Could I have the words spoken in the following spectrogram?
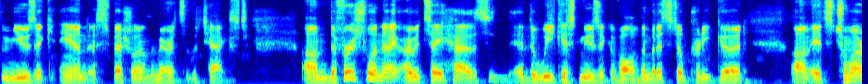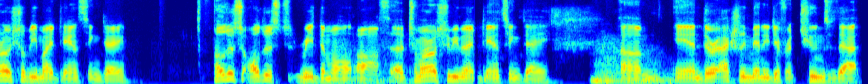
the music and especially on the merits of the text. Um, the first one I, I, would say has the weakest music of all of them, but it's still pretty good. Um, it's tomorrow shall be my dancing day. I'll just I'll just read them all off. Uh, tomorrow should be my dancing day, um, and there are actually many different tunes of that.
